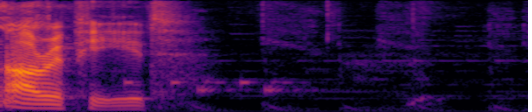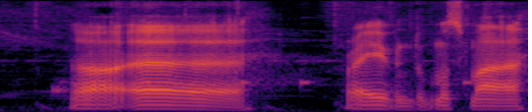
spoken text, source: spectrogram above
Oh, repeat. So, äh, Raven, du musst mal.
